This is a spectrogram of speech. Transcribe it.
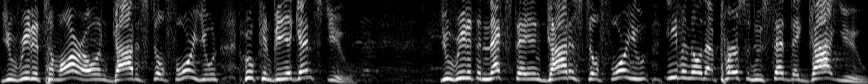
You read it tomorrow and God is still for you. Who can be against you? You read it the next day and God is still for you, even though that person who said they got you,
